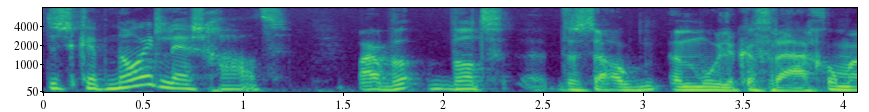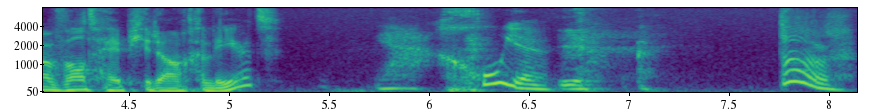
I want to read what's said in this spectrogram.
Dus ik heb nooit les gehad. Maar wa- wat, dat is ook een moeilijke vraag hoor, maar wat heb je dan geleerd? Ja, goeie. Ja. Brr.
